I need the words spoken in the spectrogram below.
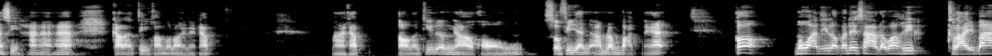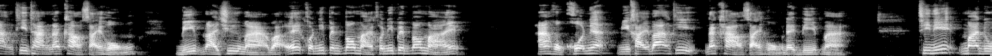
02-105-4555 การันตีความอร่อยนะครับมาครับต่อกันที่เรื่องราวของโซฟิยันอัมรัมบัตนะฮะก็ เมื่อวานนี้เราก็ได้ทราบแล้วว่าเฮ้ยใครบ้างที่ทางนักข่าวสายหงบีบรายชื่อมาว่าเอ้ยคนนี้เป็นเป้าหมายคนนี้เป็นเป้าหมายห้าหกคนเนี่ยมีใครบ้างที่นักข่าวสายหงได้บีบมา ทีนี้มาดู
